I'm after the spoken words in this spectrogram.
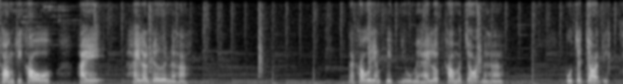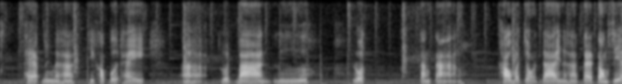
ช่องที่เขาให้ ให้เราเดินนะคะ แต่เขาก็ยังปิดอยู่ไม่ให้รถเข้ามาจอดนะคะ ปูจะจอดอีกแถบหนึ่งนะคะ ที่เขาเปิดให้รถบ้านหรือรถต่างๆ เข้ามาจอดได้นะคะ แต่ต้องเสีย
